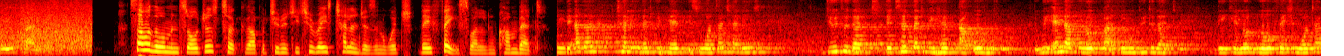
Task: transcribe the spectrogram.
male pilots. Some of the women soldiers took the opportunity to raise challenges in which they face while in combat. The other challenge that we have is water challenge. Due to that, the trucks that we have are old. We end up not bathing due to that they cannot go fetch water.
